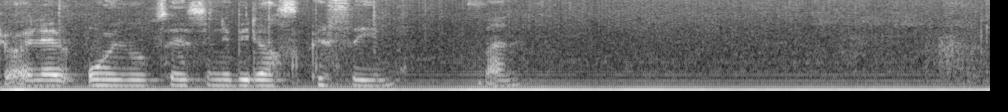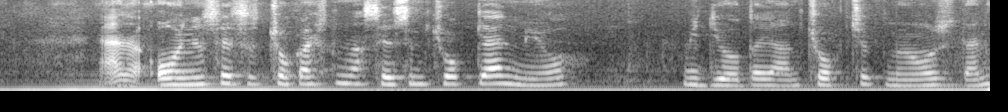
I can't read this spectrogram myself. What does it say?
Şöyle oyunun sesini biraz kısayım ben. Yani oyunun sesi çok açtığımda sesim çok gelmiyor. Videoda yani çok çıkmıyor o yüzden.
